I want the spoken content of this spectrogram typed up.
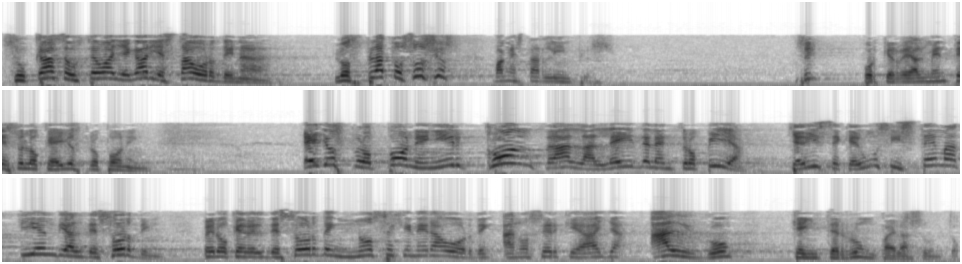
Su casa usted va a llegar y está ordenada. Los platos sucios van a estar limpios. ¿Sí? Porque realmente eso es lo que ellos proponen. Ellos proponen ir contra la ley de la entropía, que dice que un sistema tiende al desorden, pero que del desorden no se genera orden a no ser que haya algo que interrumpa el asunto.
